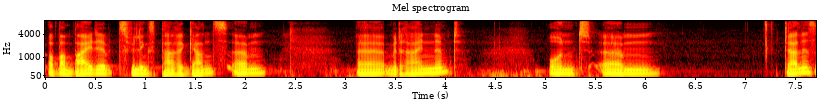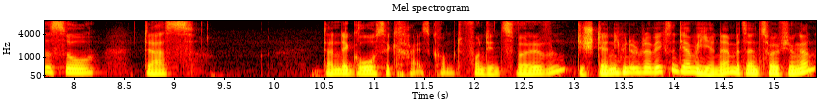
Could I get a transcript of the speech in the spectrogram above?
ob man beide Zwillingspaare ganz ähm, äh, mit reinnimmt. Und ähm, dann ist es so, dass dann der große Kreis kommt von den Zwölfen, die ständig mit unterwegs sind, die haben wir hier, ne, mit seinen zwölf Jüngern,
